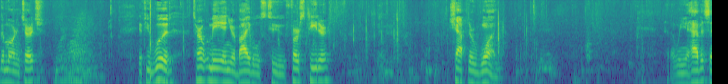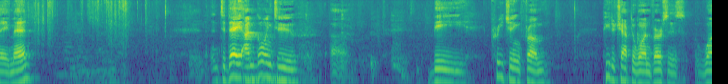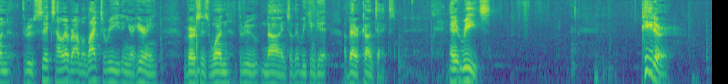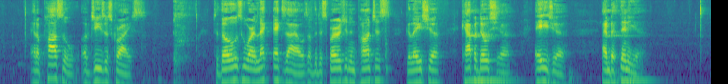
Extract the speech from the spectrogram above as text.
Good morning, church. Good morning. If you would, turn with me in your Bibles to 1 Peter chapter 1. Uh, when you have it, say amen. And today I'm going to uh, be preaching from Peter chapter 1, verses 1 through 6. However, I would like to read in your hearing verses 1 through 9 so that we can get a better context. And it reads Peter, an apostle of Jesus Christ, to those who are elect exiles of the dispersion in Pontus, Galatia, Cappadocia, Asia, and Bithynia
